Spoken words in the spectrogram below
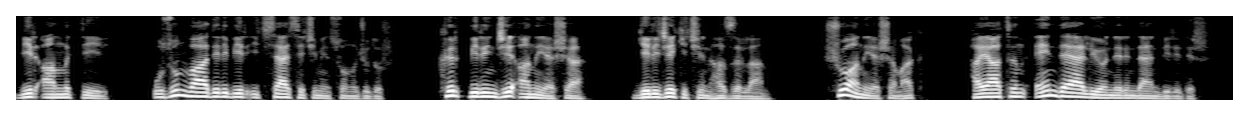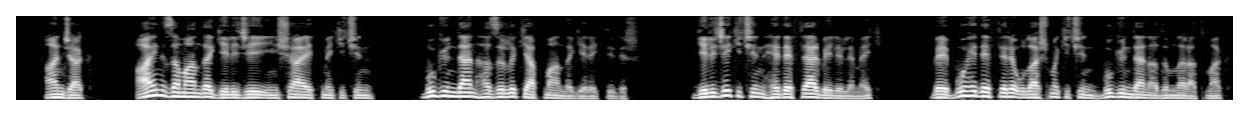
bir anlık değil, uzun vadeli bir içsel seçimin sonucudur. 41. Anı yaşa, gelecek için hazırlan. Şu anı yaşamak, hayatın en değerli yönlerinden biridir. Ancak, aynı zamanda geleceği inşa etmek için, bugünden hazırlık yapman da gereklidir. Gelecek için hedefler belirlemek ve bu hedeflere ulaşmak için bugünden adımlar atmak,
